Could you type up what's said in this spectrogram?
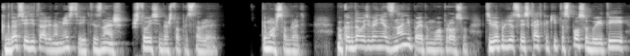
Когда все детали на месте, и ты знаешь, что из себя что представляет, ты можешь собрать. Но когда у тебя нет знаний по этому вопросу, тебе придется искать какие-то способы, и ты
